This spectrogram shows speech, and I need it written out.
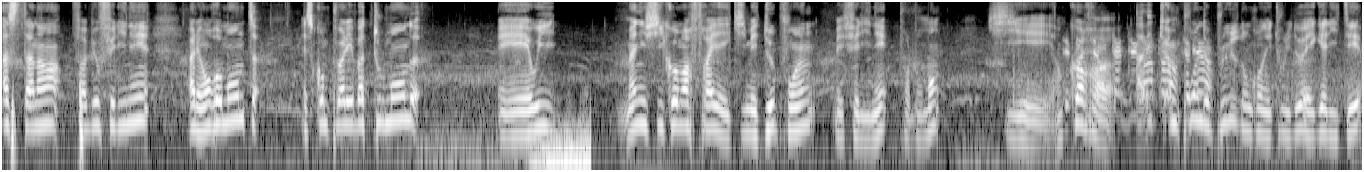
Astana. Fabio Fellini. Allez, on remonte. Est-ce qu'on peut aller battre tout le monde? Et oui, magnifique Omar qui met deux points. Mais Fellini, pour le moment, qui est encore euh, avec un point de plus. Donc on est tous les deux à égalité.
